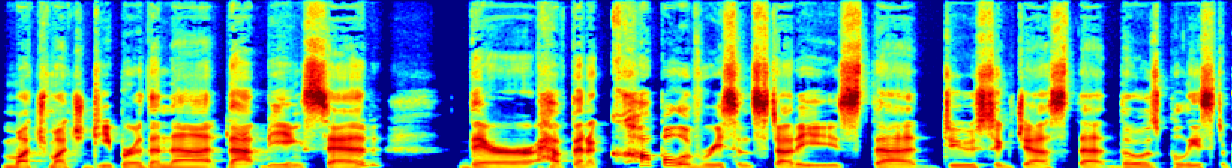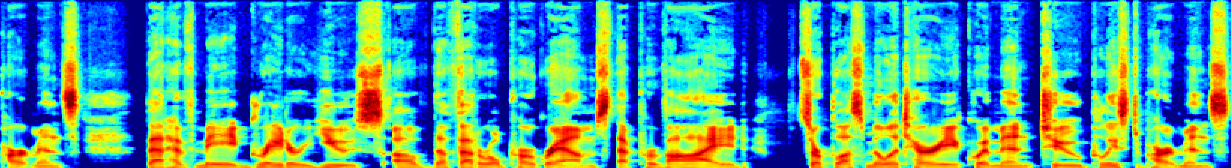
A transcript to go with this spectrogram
much, much deeper than that. That being said, there have been a couple of recent studies that do suggest that those police departments that have made greater use of the federal programs that provide surplus military equipment to police departments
